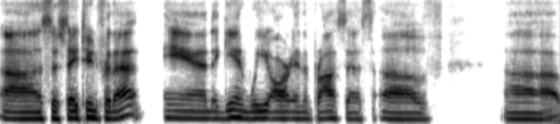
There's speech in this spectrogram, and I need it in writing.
Uh, so stay tuned for that. And again, we are in the process of uh,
